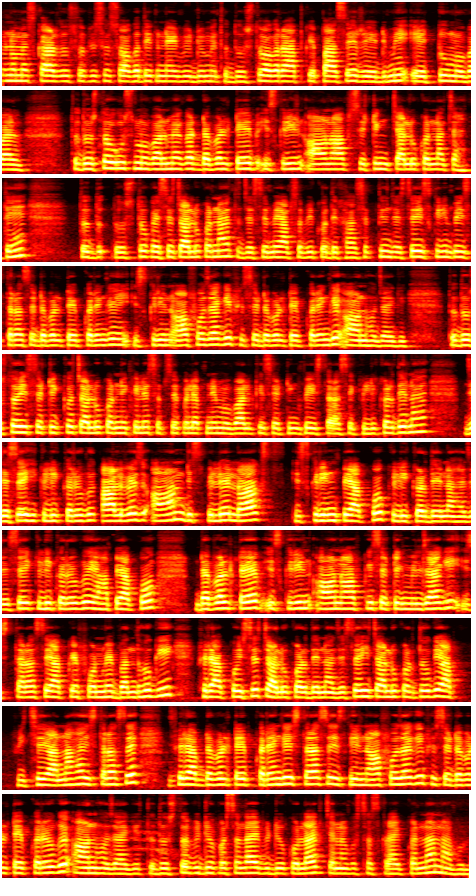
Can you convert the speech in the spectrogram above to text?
तो नमस्कार दोस्तों, फिर से स्वागत है एक नए वीडियो में। तो दोस्तों, अगर आपके पास है रेडमी एट टू मोबाइल तो दोस्तों, उस मोबाइल में अगर double tap screen on off setting चालू करना चाहते हैं तो दोस्तों, कैसे चालू करना है? तो जैसे मैं आप सभी को दिखा सकती हूँ, जैसे स्क्रीन पे इस तरह से डबल टैप करेंगे, स्क्रीन ऑफ़ हो जाएगी, फिर से डबल टैप करेंगे ऑन हो जाएगी। तो दोस्तों, इस सेटिंग को चालू करने के लिए सबसे पहले अपने मोबाइल की सेटिंग पे इस तरह से क्लिक कर देना है। जैसे ही क्लिक करोगे always on display locks screen पे आपको क्लिक कर देना है। जैसे ही क्लिक करोगे, यहाँ पे आपको double tap screen on off की सेटिंग मिल जाएगी। इस तरह से आपके फ़ोन में बंद होगी, फिर आपको इसे चालू कर देना जैसे ही चालू कर दोगे, आप पीछे आना है इस तरह से फिर आप डबल टैप करेंगे इस तरह से स्क्रीन ऑफ़ हो जाएगी फिर से डबल टैप करोगे ऑन हो जाएगी। तो दोस्तों वीडियो पसंद आए वीडियो को लाइक चैनल को सब्सक्राइब करना ना भूलें।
